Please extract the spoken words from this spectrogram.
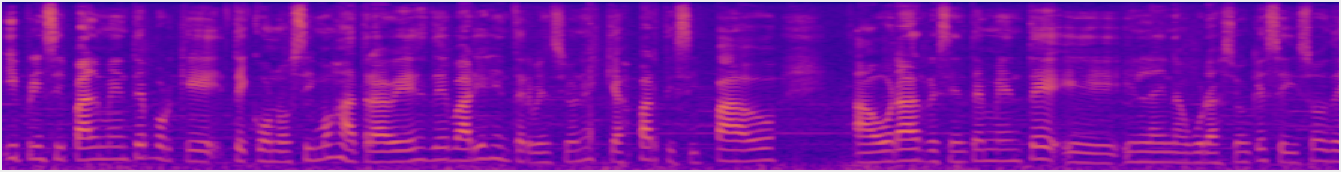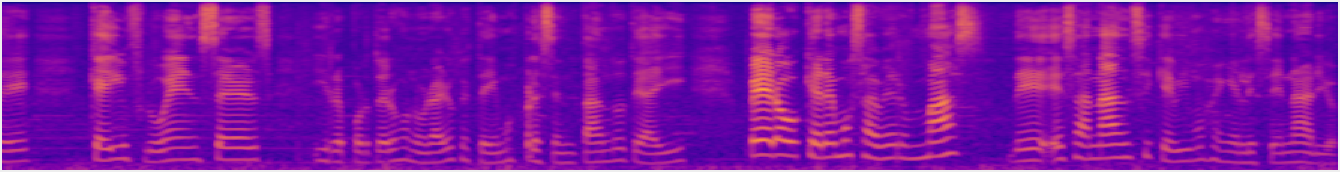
y principalmente porque te conocimos a través de varias intervenciones que has participado ahora recientemente eh, en la inauguración que se hizo de K-Influencers y reporteros honorarios que estuvimos presentándote ahí, pero queremos saber más de esa Nancy que vimos en el escenario.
